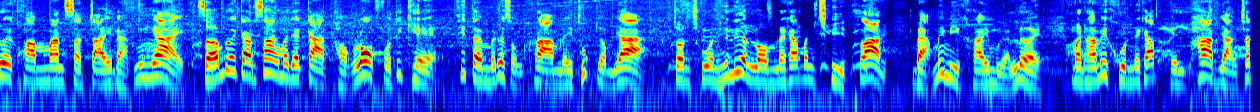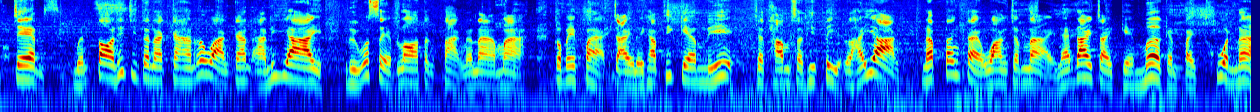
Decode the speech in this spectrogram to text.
ด้วยความมันสัใจแบบง่ายๆ เสริมด้วยการสร้างบรรยากาศของโลก 40k ที่เต็มไปด้วยสงครามในทุกหย่อมย่าจนชวนให้เลื่อนลมนะครับ มันฉีดพล่านแบบไม่มีใครเหมือนเลย มันทำให้คุณนะครับ เห็นภาพอย่างชัดเจน เหมือนตอนที่จินตนาการระหว่างการอ่านนิยาย หรือว่าเสพลอต่างๆ นานามา ก็ไม่แปลกใจเลยครับที่เกมนี้จะทำสถิติหลายอย่าง นับตั้งแต่วางจำหน่ายและได้ใจเกมเมอร์กันไปทั่วหน้า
